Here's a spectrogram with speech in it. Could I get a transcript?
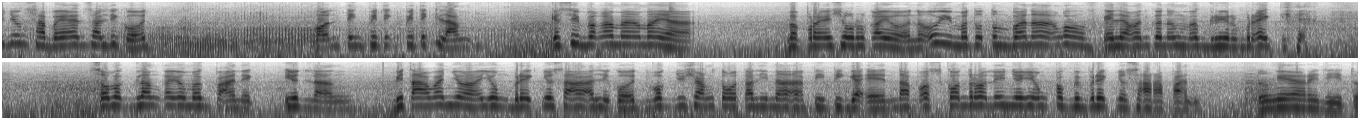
nyo sabayan sa likod. Konting pitik-pitik lang. Kasi baka mamaya, ma-pressure kayo na uy matutumba na ako kailangan ko ng mag rear brake so wag lang kayo magpanic yun lang bitawan nyo ha yung brake nyo sa likod. Wag nyo siyang totally na pipigain. Tapos kontrolin nyo yung pagbe-brake nyo sa harapan. Nangyayari dito?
